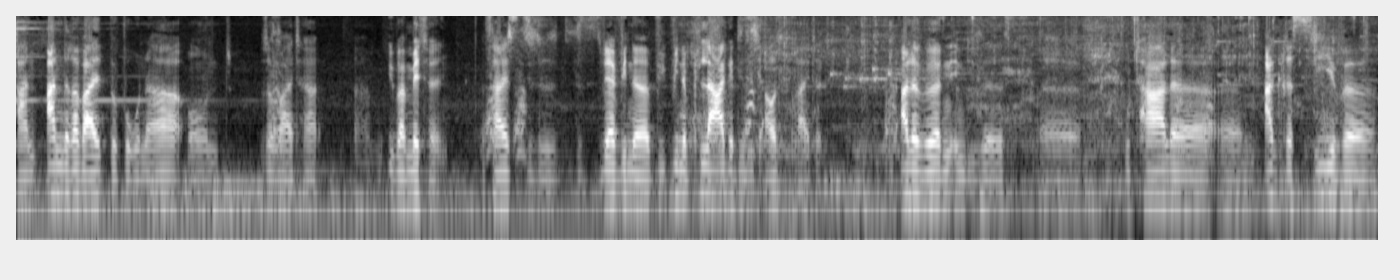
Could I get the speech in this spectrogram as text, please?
an andere Waldbewohner und so weiter ähm, übermitteln. Das heißt, diese, das wäre wie eine, wie, wie eine Plage, die sich ausbreitet. Und alle würden in dieses äh, brutale, ähm, aggressive,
